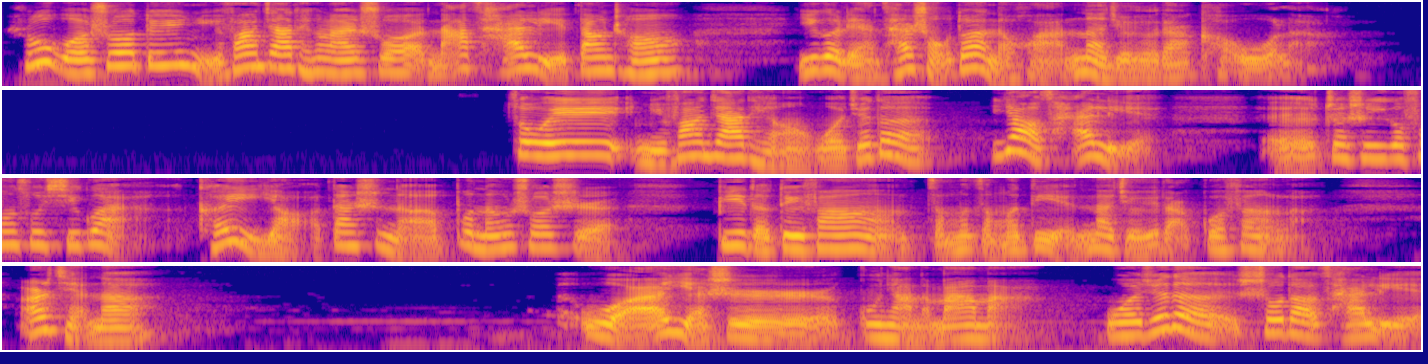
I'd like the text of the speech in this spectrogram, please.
如果说对于女方家庭来说，拿彩礼当成一个敛财手段的话，那就有点可恶了。作为女方家庭，我觉得。要彩礼，呃，这是一个风俗习惯，可以要，但是呢，不能说是逼得对方怎么怎么地，那就有点过分了。而且呢，我也是姑娘的妈妈，我觉得收到彩礼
